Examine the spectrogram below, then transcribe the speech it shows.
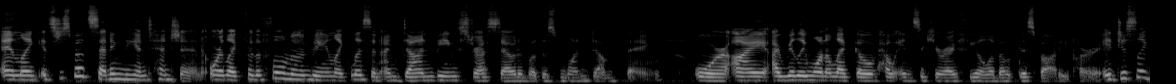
And like it's just about setting the intention. Or like for the full moon being like listen i'm done being stressed out about this one dumb thing or I I really want to let go of how insecure I feel about this body part. It just like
